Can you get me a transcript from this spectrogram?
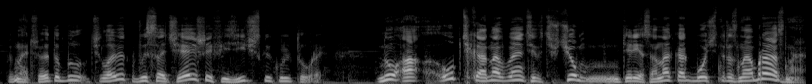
вспоминать, что это был человек высочайшей физической культуры. Ну, а оптика, она, понимаете, в, чем интерес? Она как бы очень разнообразна.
